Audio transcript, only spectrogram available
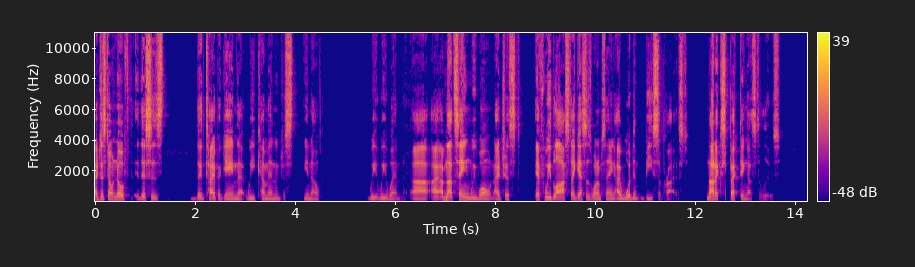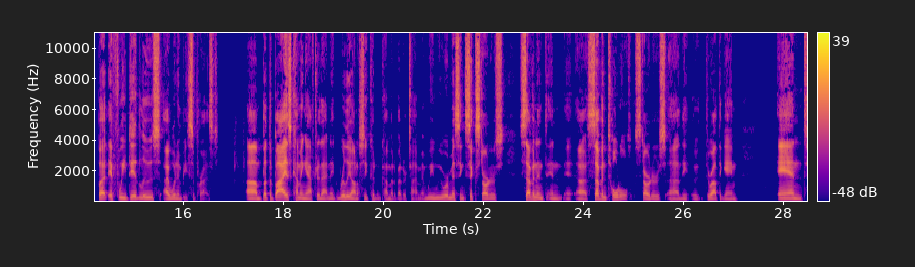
I just don't know if this is the type of game that we come in and just you know we we win. Uh, I, I'm not saying we won't. I just if we lost, I guess is what I'm saying. I wouldn't be surprised not expecting us to lose. But if we did lose, I wouldn't be surprised. Um, but the buy is coming after that, and it really honestly couldn't come at a better time. And we we were missing six starters, seven in, in uh, seven total starters uh, the, uh, throughout the game, and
